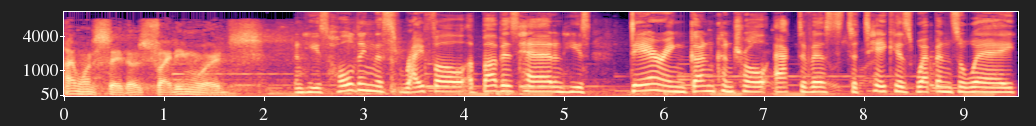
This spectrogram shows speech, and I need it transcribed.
I want to say those fighting words. And he's holding this rifle above his head and he's daring gun control activists to take his weapons away.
